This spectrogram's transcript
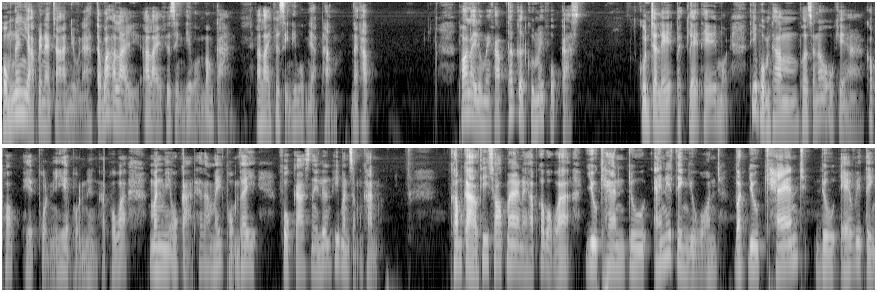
ผมก็ยังอยากเป็นอาจารย์อยู่นะ แต่ว่าอะไรอะไรคือสิ่งที่ผมต้องการ อะไรคือสิ่งที่ผมอยากทำนะครับ เพราะอะไรรู้ไหมครับ ถ้าเกิดคุณไม่โฟกัส คุณจะเละเละเทะหมด ที่ผมทำ personal OKR ก็เพราะเหตุผลนี้เหตุผลหนึ่งครับ เพราะว่ามันมีโอกาสที่ทำให้ผมได้โฟกัสในเรื่องที่มันสำคัญ คำกล่าวที่ชอบมากนะครับเขาบอกว่า you can do anything you want but you can't do everything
